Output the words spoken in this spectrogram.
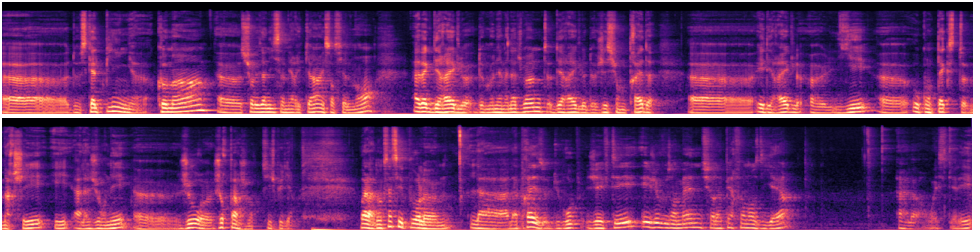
de scalping commun sur les indices américains essentiellement, avec des règles de money management, des règles de gestion de trade et des règles euh, liées euh, au contexte marché et à la journée jour, jour par jour, si je puis dire. Voilà, donc ça c'est pour la, la, presse du groupe GFT et je vous emmène sur la performance d'hier. Alors, où est-ce qu'elle est?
